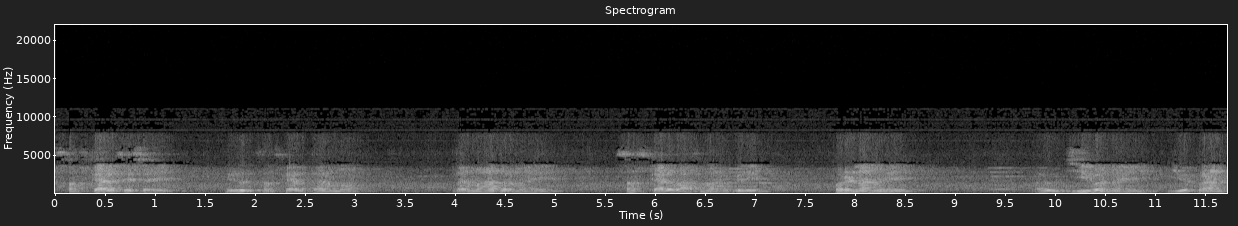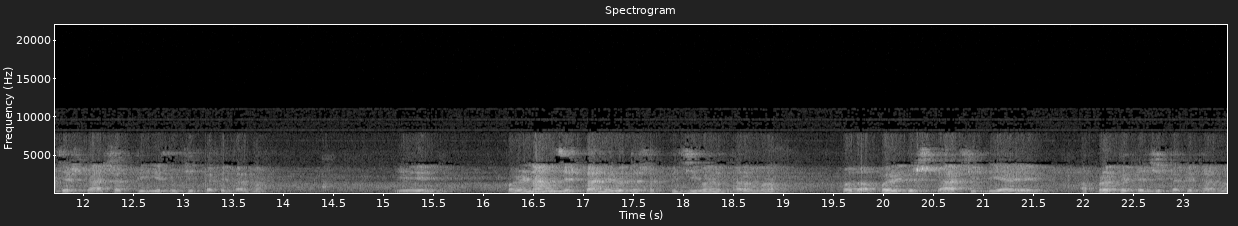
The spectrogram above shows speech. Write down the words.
संस्कार शेष है। निरोध संस्कार धर्म, धर्माधर्म है। संस्कार वासना रूप है। परिणाम है। और जीवन है जीव प्राण चेष्टा, शक्ति, ये सब चित्त के धर्म। ये परिणाम चेष्टा, निरुद्ध शक्ति, जीवन, धर्म, पद, अपरिदृष्टा चित्त अप्रत्यक्ष चित्त के धर्म।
